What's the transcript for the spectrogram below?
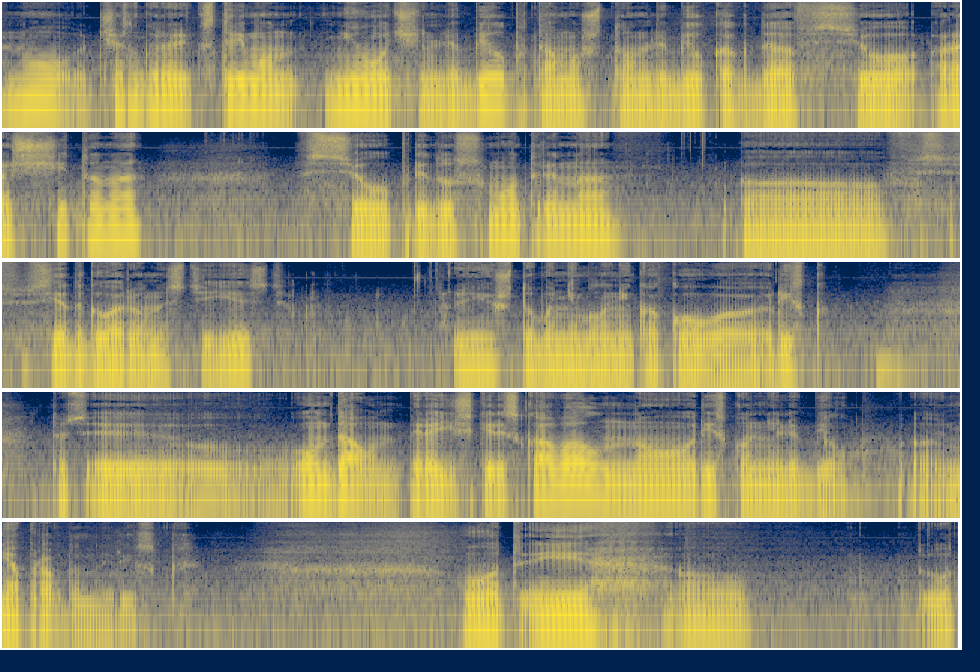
ну, честно говоря, экстрим он не очень любил, потому что он любил, когда все рассчитано, все предусмотрено, э, все договоренности есть, и чтобы не было никакого риска. То есть э, он, да, он периодически рисковал, но риск он не любил, э, неоправданный риск. Вот, и э, вот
